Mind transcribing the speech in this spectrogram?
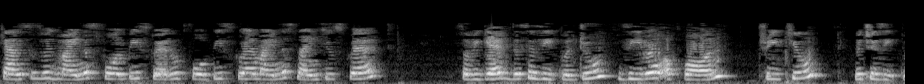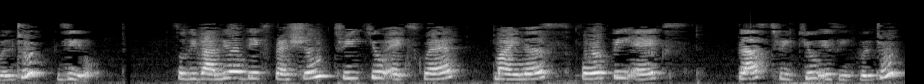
cancels with minus 4p square root 4p square minus 9q square. So we get this is equal to 0 upon 3q which is equal to 0. So the value of the expression 3qx square minus 4px plus 3q is equal to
